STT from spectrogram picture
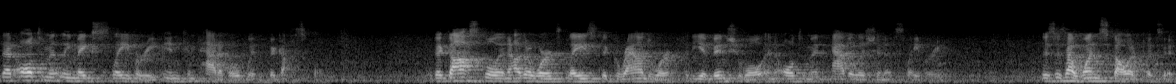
that ultimately makes slavery incompatible with the gospel. The gospel, in other words, lays the groundwork for the eventual and ultimate abolition of slavery. This is how one scholar puts it.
